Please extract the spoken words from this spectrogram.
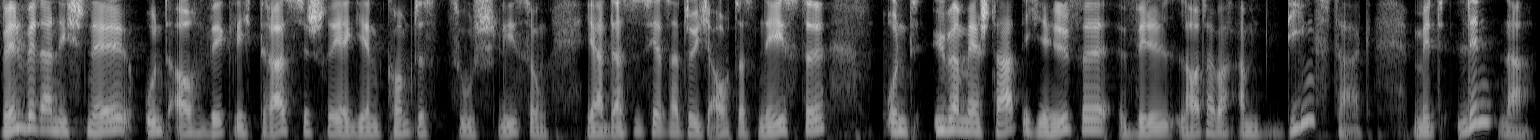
Wenn wir da nicht schnell und auch wirklich drastisch reagieren, kommt es zu Schließung. Ja, das ist jetzt natürlich auch das nächste. Und über mehr staatliche Hilfe will Lauterbach am Dienstag mit Lindner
